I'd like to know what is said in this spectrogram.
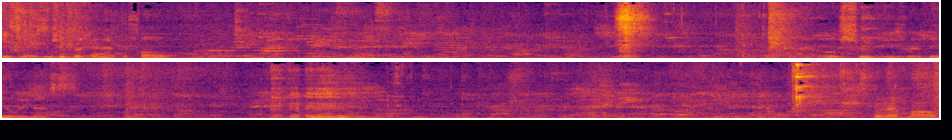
These guys keep looking at the phone. Uh, oh shoot, he's revealing us. Go ahead, mom.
